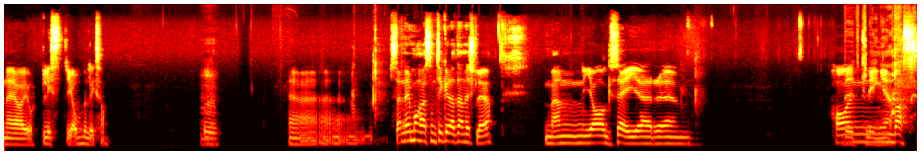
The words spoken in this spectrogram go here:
när jag har gjort listjobb. Liksom. Mm. Eh, sen är det många som tycker att den är slö. Men jag säger... Eh, ha Byt klinga. En vass,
